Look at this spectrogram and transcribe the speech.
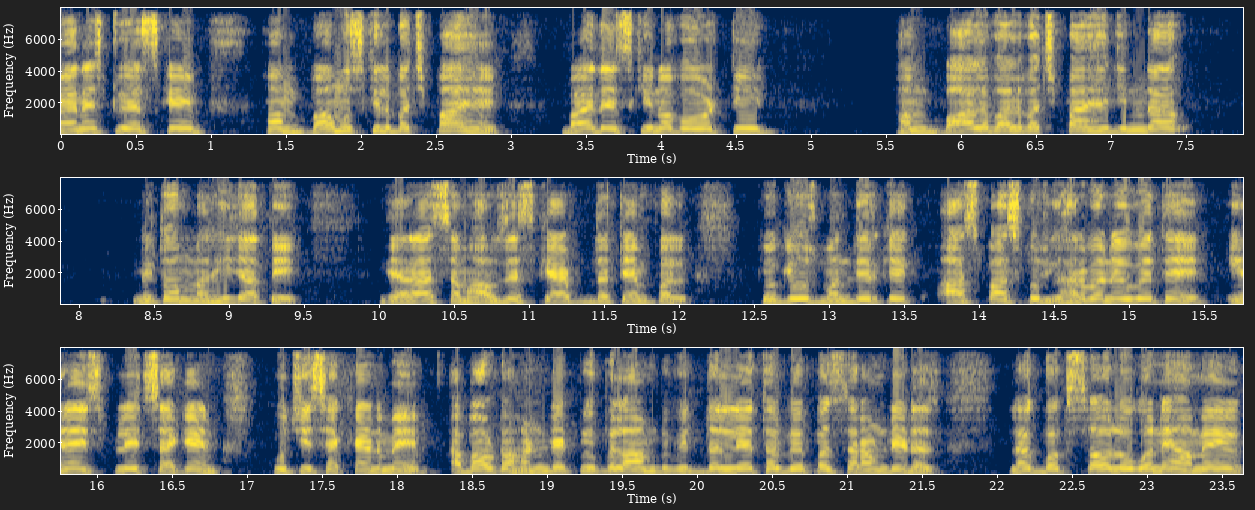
manage to escape हम बामुश्किल बच पाए हैं। By the skin of our teeth हम बाल बाल बच पाए हैं। ज़िंदा नहीं तो हम मर ही जाते। There are some houses kept the temple क्योंकि उस मंदिर के आसपास कुछ घर बने हुए थे। इन स्प्लिट सेकेंड कुछ ही सेकेंड में about hundred people armed with the lethal weapon surrounded us लगभग सौ लोगों ने हमें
